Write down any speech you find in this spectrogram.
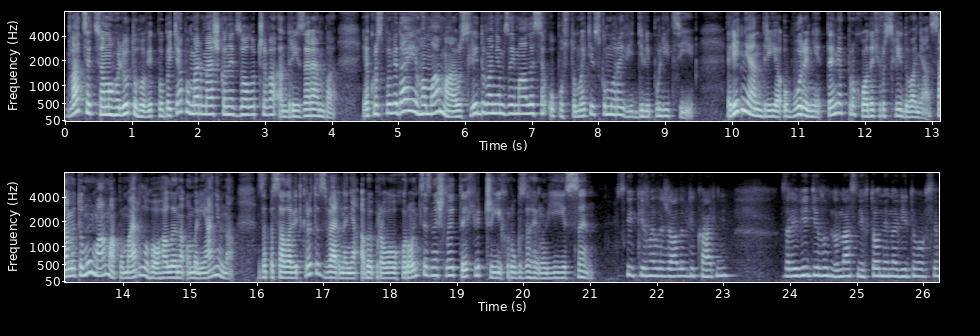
27 лютого від побиття помер мешканець Золочева Андрій Заремба. Як розповідає його мама, розслідуванням займалися у Пустомитівському райвідділі поліції. Рідні Андрія обурені тим, як проходить розслідування. Саме тому мама померлого Галина Омельянівна записала відкрите звернення, аби правоохоронці знайшли тих, від чиїх рук загинув її син. Скільки ми лежали в лікарні, з райвідділу до нас ніхто не навідувався,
